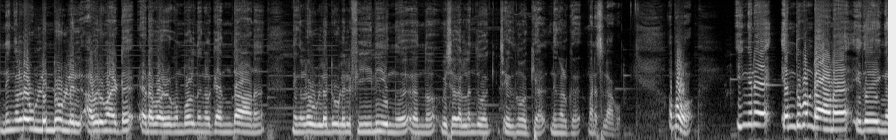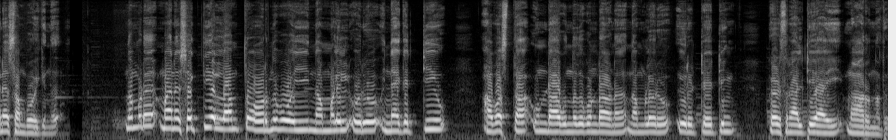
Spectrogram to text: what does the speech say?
നിങ്ങളുടെ ഉള്ളിന്റെ ഉള്ളിൽ അവരുമായിട്ട് ഇടപഴകുമ്പോൾ നിങ്ങൾക്ക് എന്താണ് നിങ്ങളുടെ ഉള്ളിന്റെ ഉള്ളിൽ ഫീൽ ചെയ്യുന്നത് എന്ന് വിശകലനം ചെയ്ത് നോക്കിയാൽ നിങ്ങൾക്ക് മനസ്സിലാകും. അപ്പോൾ ഇങ്ങനെ എന്തുകൊണ്ടാണ് ഇത് ഇങ്ങനെ സംഭവിക്കുന്നത്? നമ്മുടെ മനഃശക്തിയെല്ലാം തോർന്നു പോയി നമ്മളിൽ ഒരു നെഗറ്റീവ് അവസ്ഥ ഉണ്ടാകുന്നത് കൊണ്ടാണ് നമ്മളൊരു ഇറിറ്റേറ്റിംഗ് പേഴ്സണാലിറ്റിയായി മാറുന്നത്.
